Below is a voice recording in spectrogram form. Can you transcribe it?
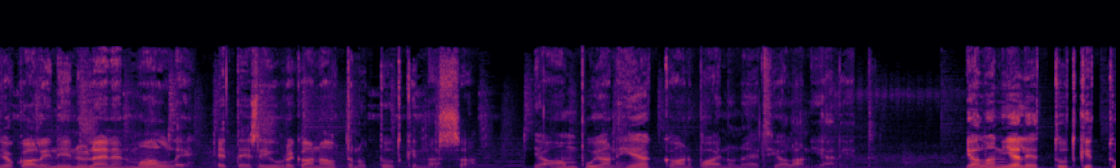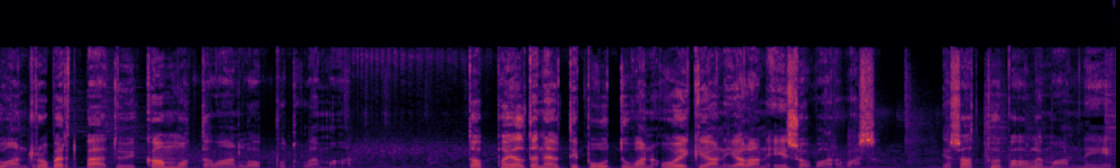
joka oli niin yleinen malli, ettei se juurikaan auttanut tutkinnassa, ja ampujan hiekkaan painuneet jalanjäljet. Jalanjäljet tutkittuaan Robert päätyi kammottavaan lopputulemaan. Tappajalta näytti puuttuvan oikean jalan iso varvas, ja sattuipa olemaan niin,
